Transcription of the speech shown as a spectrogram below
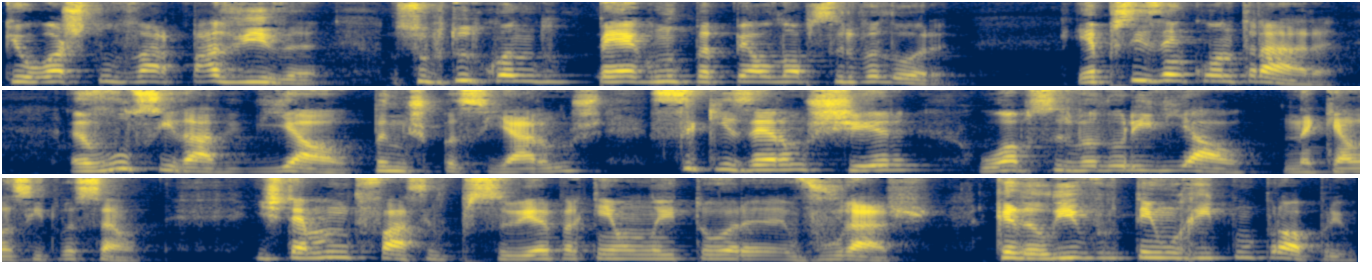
que eu gosto de levar para a vida. Sobretudo quando pego no papel do observador. É preciso encontrar a velocidade ideal para nos passearmos se quisermos ser o observador ideal naquela situação. Isto é muito fácil de perceber para quem é um leitor eh, voraz. Cada livro tem um ritmo próprio.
